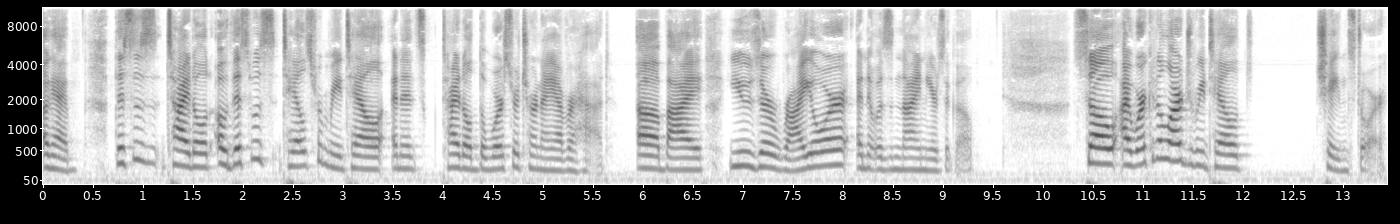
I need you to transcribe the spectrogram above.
Okay. This is titled, oh, this was Tales from Retail, and it's titled The Worst Return I Ever Had uh, by user Ryor, and it was nine years ago. So I work at a large retail chain store.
